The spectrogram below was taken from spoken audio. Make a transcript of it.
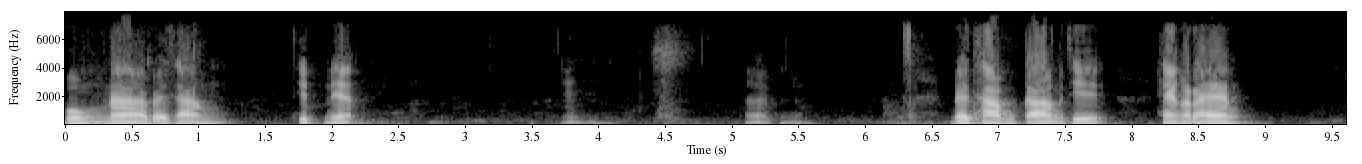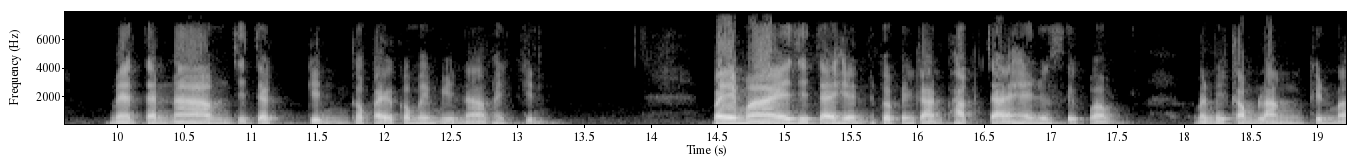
มุ่งหน้าไปทางทิศเนี้ย ในท่ามกลางที่แห้งแล้ง แม้แต่น้ำที่จะกินเข้าไปก็ไม่มีน้ำให้กิน ใบไม้ที่จะเห็นเพื่อเป็นการพักใจให้รู้สึกว่ามันมีกำลังขึ้นมา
